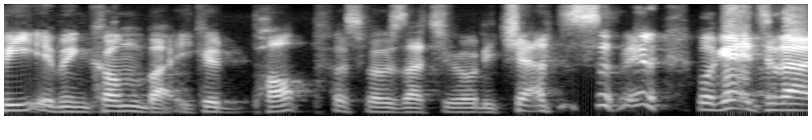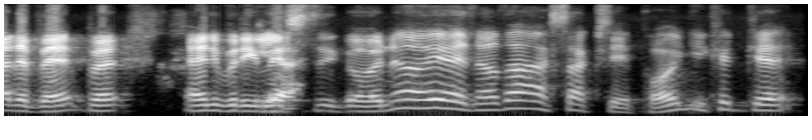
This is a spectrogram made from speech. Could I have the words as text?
beat him in combat, he could pop. I suppose that's your only chance. we'll get into that in a bit. But anybody Yeah. listening going, oh yeah, no, that's actually a point. You could get.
